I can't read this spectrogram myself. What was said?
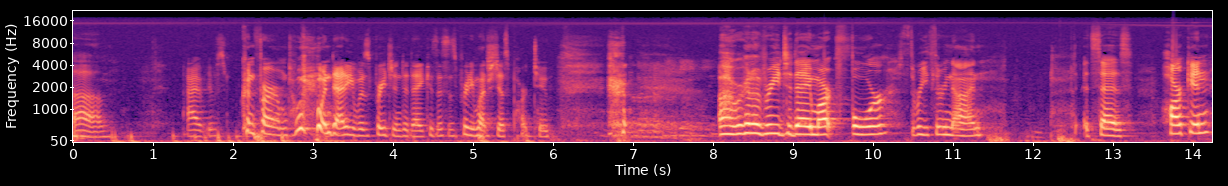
um, I, it was confirmed when Daddy was preaching today, because this is pretty much just part two. uh, we're going to read today Mark 4 3 through 9. It says, Hearken,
